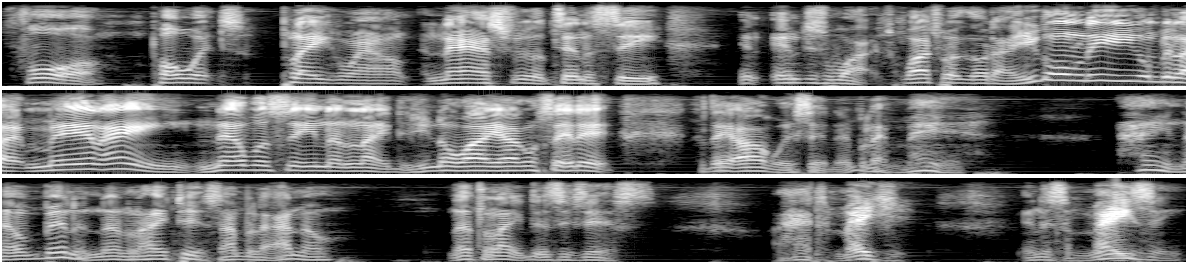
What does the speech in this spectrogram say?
for Poets Playground, Nashville, Tennessee, and, and just watch. Watch what go down. You're gonna leave, you're gonna be like, man, I ain't never seen nothing like this. You know why y'all gonna say that? Because they always say that. They be like, man, I ain't never been to nothing like this. I'll be like, I know. Nothing like this exists. I had to make it. And it's amazing.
